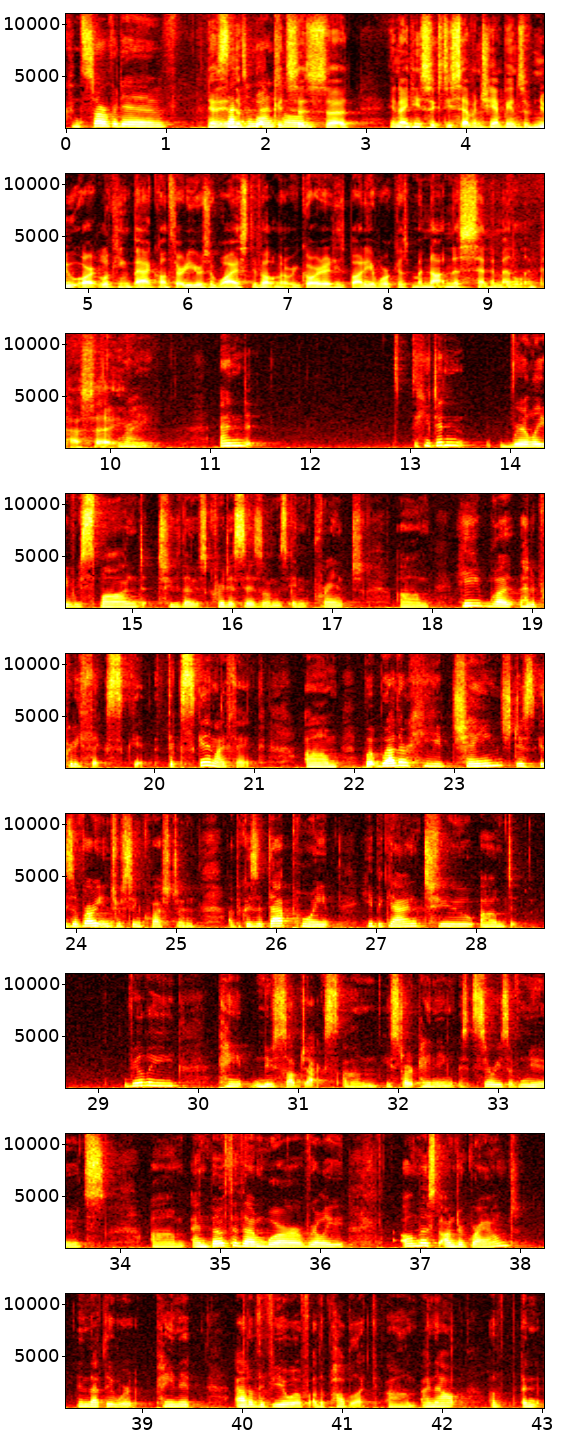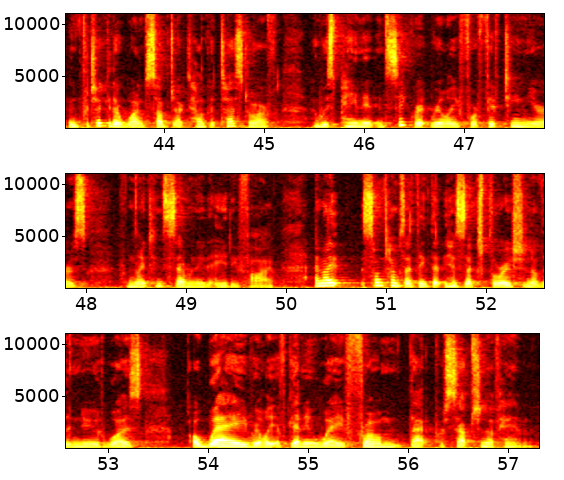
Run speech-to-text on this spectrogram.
conservative, in sentimental. In the book, it says uh, in 1967, champions of new art looking back on 30 years of Wyeth's development regarded his body of work as monotonous, sentimental, and passe. Right. And he didn't really respond to those criticisms in print. Um, he was, had a pretty thick skin, thick skin I think. Um, but whether he changed is, is a very interesting question uh, because at that point he began to um, d- really paint new subjects. Um, he started painting a series of nudes, um, and both of them were really almost underground in that they were painted out of the view of, of the public um, and out of, and in particular, one subject, Helga Testorf, who was painted in secret really for 15 years from 1970 to 85. And I sometimes I think that his exploration of the nude was a way really of getting away from that perception of him.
